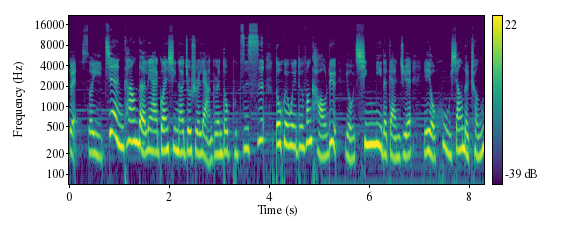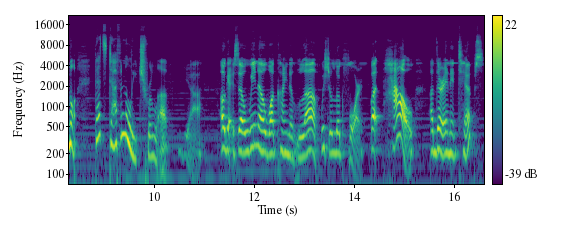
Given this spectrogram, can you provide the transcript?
对，所以健康的恋爱关系呢，就是两个人都不自私，都会为对方考虑，有亲密的感觉，也有互相的承诺。That's definitely true love. Yeah. Okay, so we know what kind of love we should look for, but how? Are there any tips?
